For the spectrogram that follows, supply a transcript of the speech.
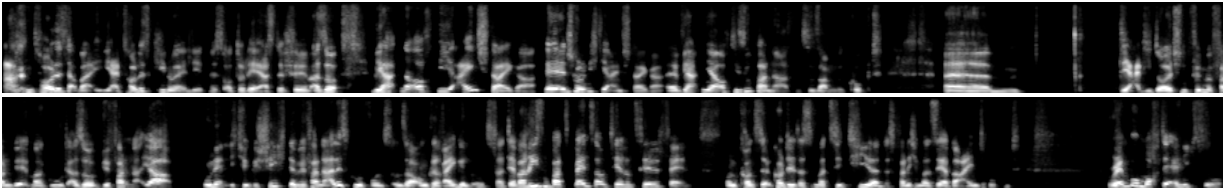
Ach, ein tolles, aber ja, tolles Kinoerlebnis, Otto, der erste Film. Also, wir hatten auch die Einsteiger, äh, Entschuldigung, nicht die Einsteiger, äh, wir hatten ja auch die Supernasen zusammen geguckt. Ähm, ja, die deutschen Filme fanden wir immer gut. Also, wir fanden, ja, unendliche Geschichte, wir fanden alles gut, wo uns unser Onkel reingelotst hat. Der war riesen Bud Spencer und Terence Hill-Fan und konnte, konnte das immer zitieren. Das fand ich immer sehr beeindruckend. Rambo mochte er nicht so.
